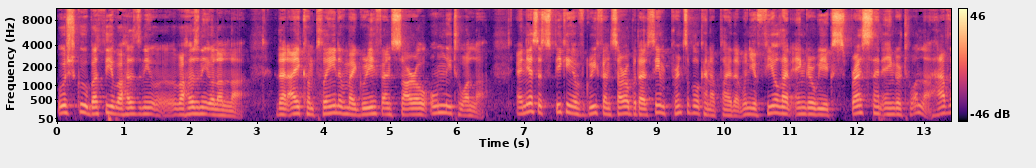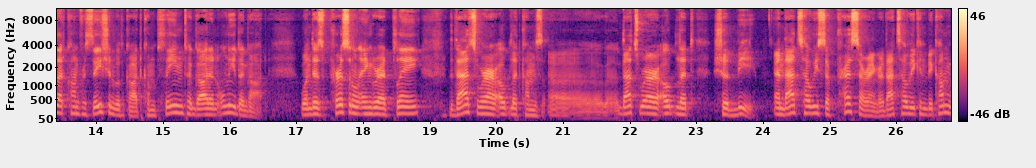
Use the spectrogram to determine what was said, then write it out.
Ushku bati wahazni ulallah, that I complain of my grief and sorrow only to Allah. And yes, it's speaking of grief and sorrow, but that same principle can apply that when you feel that anger, we express that anger to Allah. Have that conversation with God, complain to God and only to God. When there's personal anger at play, that's where our outlet comes, uh, that's where our outlet should be. And that's how we suppress our anger. That's how we can become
